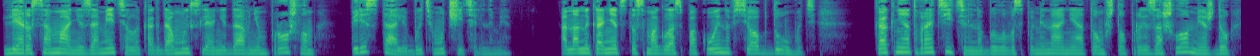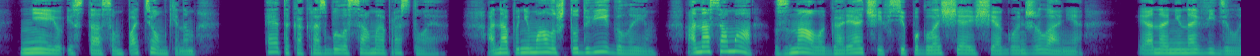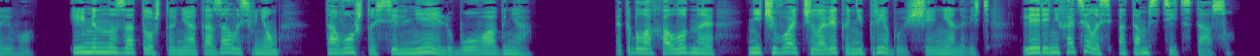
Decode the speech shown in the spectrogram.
Лера сама не заметила, когда мысли о недавнем прошлом перестали быть мучительными. Она наконец-то смогла спокойно все обдумать. Как неотвратительно было воспоминание о том, что произошло между нею и Стасом Потемкиным. Это как раз было самое простое. Она понимала, что двигала им. Она сама знала горячий, всепоглощающий огонь желания, и она ненавидела его. Именно за то, что не оказалось в нем того, что сильнее любого огня. Это была холодная, ничего от человека не требующая ненависть. Лере не хотелось отомстить Стасу.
